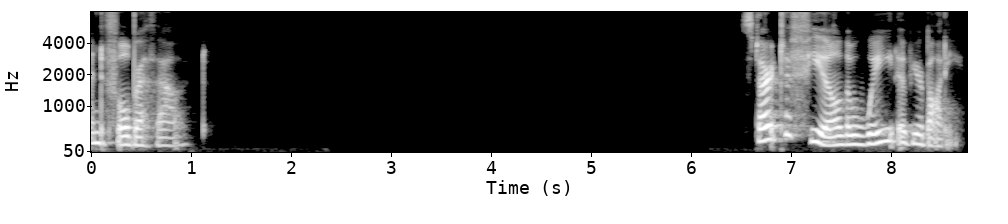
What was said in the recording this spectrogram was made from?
and full breath out. Start to feel the weight of your body.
